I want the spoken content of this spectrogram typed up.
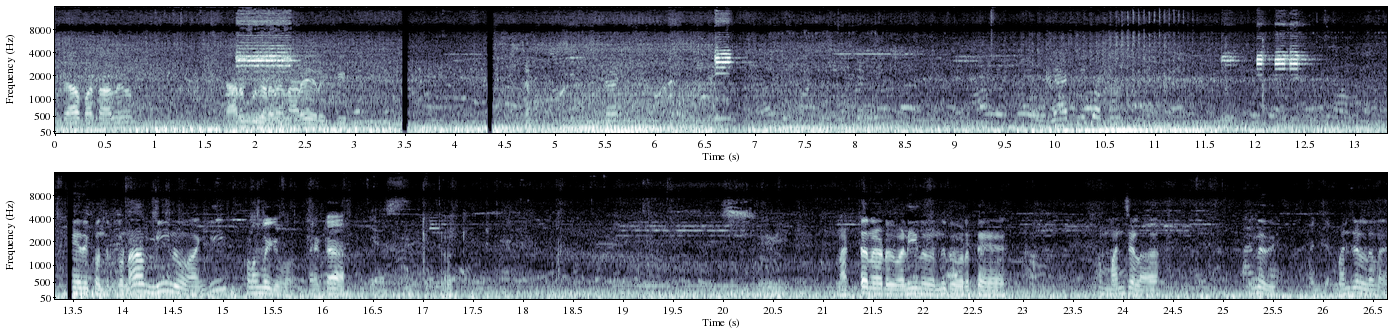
இதாக பார்த்தாலும் கரும்பு கடை தான் நிறைய இருக்குது எதுக்கு வந்திருக்கோம்னா மீன் வாங்கி குழம்பு வைக்க போகிறோம் கரெக்டா ஓகே சரி. நட்ட நடு வழியில் வந்துட்டு ஒருத்தன் மஞ்சளா? என்னது? மஞ்சள். மஞ்சள் தானே?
